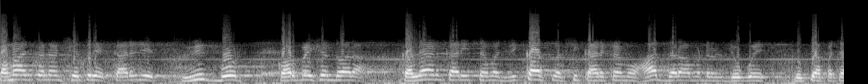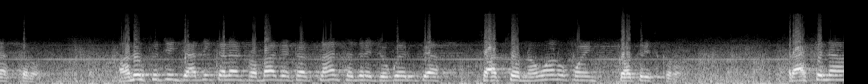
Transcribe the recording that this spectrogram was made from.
સમાજ કલ્યાણ ક્ષેત્રે કાર્યરત વિવિધ બોર્ડ કોર્પોરેશન દ્વારા કલ્યાણકારી તેમજ વિકાસલક્ષી કાર્યક્રમો હાથ ધરવા માટે જોગવાઈ રૂપિયા પચાસ કરોડ. અનુસૂચિત જાતિ કલ્યાણ પ્રભાગ હેઠળ પ્લાન સદરે જોગવાઈ રૂપિયા સાતસો નવ્વાણું પોઈન્ટ ચોત્રીસ કરોડ. રાષ્ટ્રના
